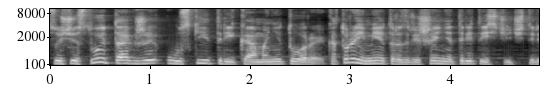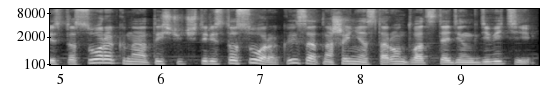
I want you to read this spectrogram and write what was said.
Существуют также узкие 3К мониторы, которые имеют разрешение 3440 на 1440 и соотношение сторон 21 к 9.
